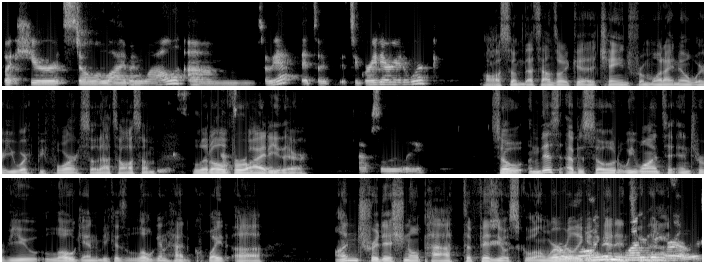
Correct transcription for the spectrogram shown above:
but here it's still alive and well. Um, so yeah, it's a it's a great area to work. Awesome. That sounds like a change from what I know where you worked before. So that's awesome. Yes, Little absolutely. variety there. Absolutely. So in this episode, we want to interview Logan because Logan had quite a untraditional path to physio school, and we're really going to get into that. Road.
